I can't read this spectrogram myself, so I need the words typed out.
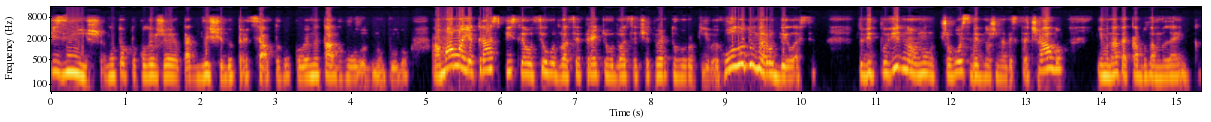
пізніше. Ну, тобто, коли вже так ближче до 30-го, коли не так голодно було. А мама якраз після оцього 23-24 років і голоду народилася, то відповідно ну, чогось, видно ж, не вистачало, і вона така була маленька,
